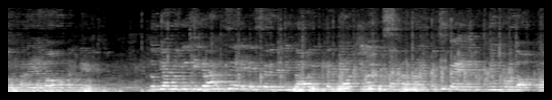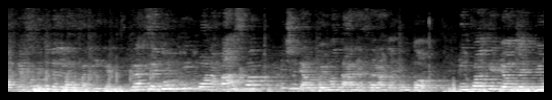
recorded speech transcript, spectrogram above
lo farei a loro perché dobbiamo dirvi grazie ed essere debitori perché oggi noi possiamo parlare così bene di un prodotto che è frutto delle loro fatiche. Grazie a tutti, buona Pasqua e ci vediamo poi in montagna sperando appunto in qualche pioggia in più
